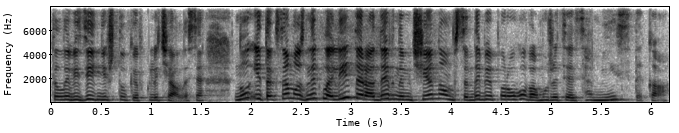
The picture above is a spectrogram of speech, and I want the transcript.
телевізійні штуки включалися. Ну і так само зникла літера дивним чином в садибі Пирогова. Може, це ця містика,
